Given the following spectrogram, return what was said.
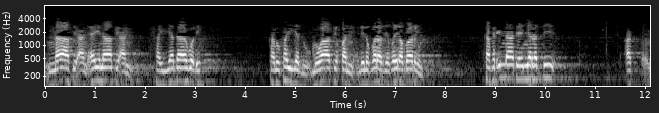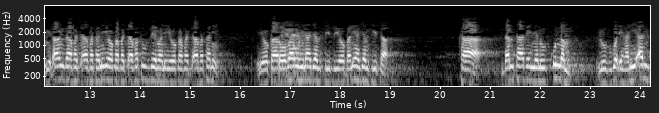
نافعا أي نافعا. فيدا قده كانوا فيدوا موافقا للغرض غير ضار. Kafadhinnaa teenya irratti midhaan gaa facaafatanii yookaan facaafatuuf deemanii yookaan facaafatanii yookaan roobaa'uu hin hajamsiisu yookaan ni hajamsiisa ka damtaa teenya nuuf qunnamu nuuf godhe hanii'an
